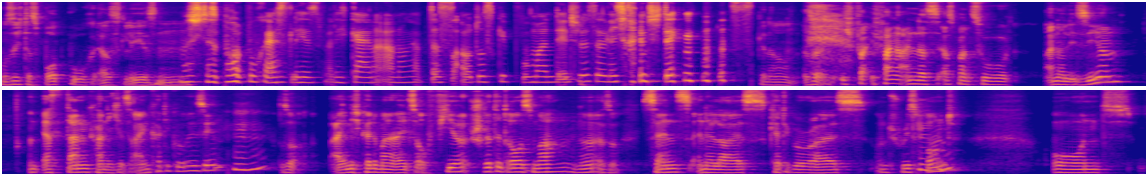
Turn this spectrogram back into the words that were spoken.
Muss ich das Bordbuch erst lesen? Muss ich das Bordbuch erst lesen, weil ich keine Ahnung habe, dass es Autos gibt, wo man den Schlüssel nicht reinstecken muss. Genau. Also ich, ich fange an, das erstmal zu analysieren und erst dann kann ich es einkategorisieren. Mhm. Also eigentlich könnte man jetzt auch vier Schritte draus machen. Ne? Also Sense, Analyze, Categorize und Respond. Mhm. Und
